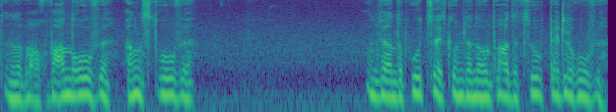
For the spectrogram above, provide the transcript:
dann aber auch Warnrufe, Angstrufe. Und während der Brutzeit kommen dann noch ein paar dazu, Bettelrufe.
